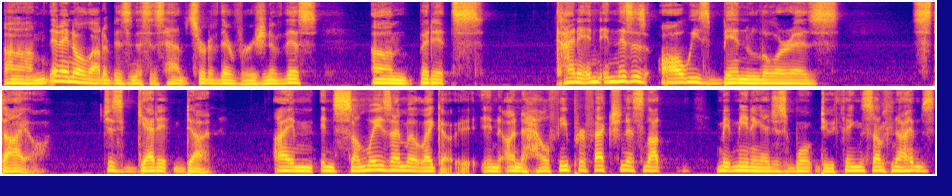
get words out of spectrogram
Um, and I know a lot of businesses have sort of their version of this, um, but it's kind of, and, and this has always been Laura's style. Just get it done. I'm in some ways I'm a, like a, an unhealthy perfectionist, not me- meaning I just won't do things sometimes.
